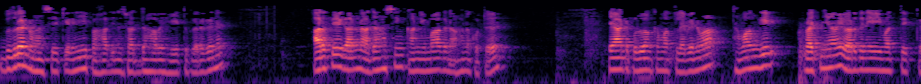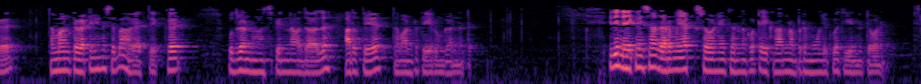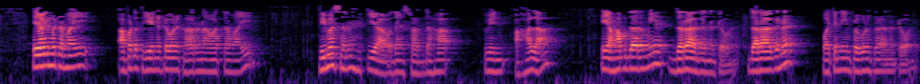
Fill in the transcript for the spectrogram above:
බුදුරන් වහන්සේ කෙරෙහි පහදින ශ්‍රද්ධාව හේතු කරගෙන අර්ථය ගන්න අදහසින් කන් යමාගෙන අහනකොට එයාට පුළුවන්කමක් ලැබෙනවා තමන්ගේ ප්‍රඥාවේ වර්ධනය වීමත් එක්ක තමන්ට වැටහෙන ස්වභාවයත් එක්ක බුදුරන් වහන්සේ පෙන්වා දාල අර්ථය තමන්ට තේරුම් ගන්නට. ඉතින් ඒක නිසා ධර්මයක් ශ්‍රවණය කරනකොට ඒ කාරණා අපිට මූලිකව තියෙන්නට ඕනේ. ඒ වගේම තමයි අපට තියෙන්නට ඕන කාරණාවක් තමයි විමසන හැකියාව. දැන් ශ්‍රද්ධාවෙන් අහලා ඒ අහපු ධර්මයේ දරා ගන්නට ඕනේ. දරාගෙන වචනින් ප්‍රගුණ කරන්නට ඕනේ.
